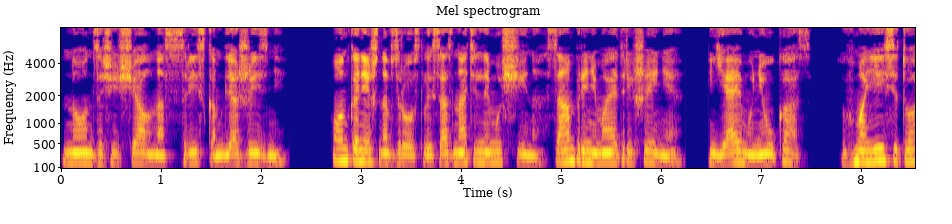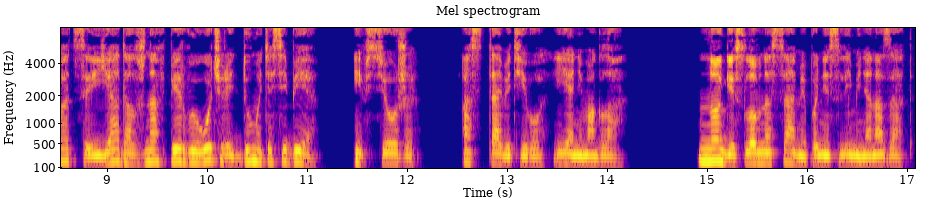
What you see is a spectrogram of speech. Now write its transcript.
но он защищал нас с риском для жизни. Он, конечно, взрослый, сознательный мужчина, сам принимает решения. Я ему не указ. В моей ситуации я должна в первую очередь думать о себе. И все же оставить его я не могла. Ноги словно сами понесли меня назад.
